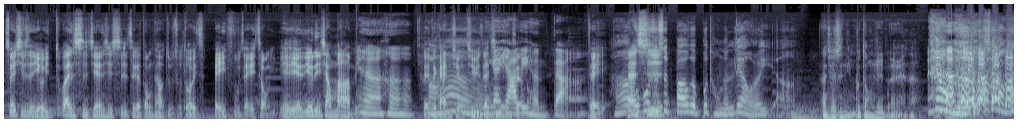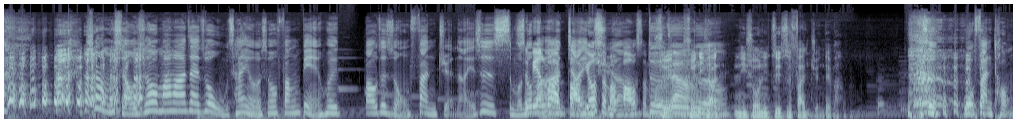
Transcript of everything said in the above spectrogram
所以其实有一段时间，其实这个东条主主都一直背负着一种也也有点像骂名对 的感觉，继续在经营。应该压力很大。对，啊、但是不过就是包个不同的料而已啊。那就是你不懂日本人了。像我们像我们 像我们小时候，妈妈在做午餐，有的时候方便也会。包这种饭卷啊，也是什么都把它夹进去啊，有什么包什么。对，所以所以你看，你说你自己是饭卷对吧？不是，我饭桶。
